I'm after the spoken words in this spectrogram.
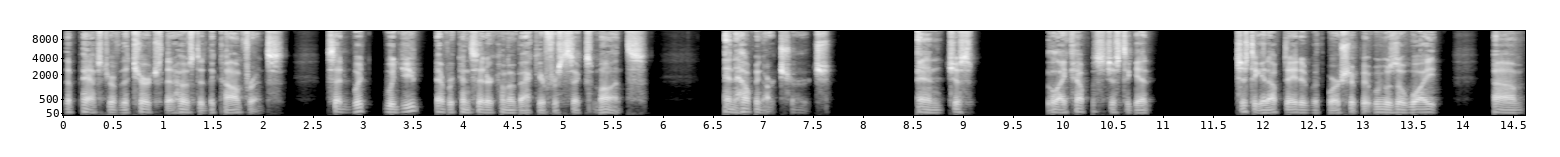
the pastor of the church that hosted the conference said, would, would you ever consider coming back here for six months and helping our church and just like help us just to get, just to get updated with worship? It was a white, um,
